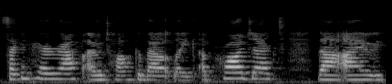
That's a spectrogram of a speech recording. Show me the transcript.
Second paragraph, I would talk about like a project that I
